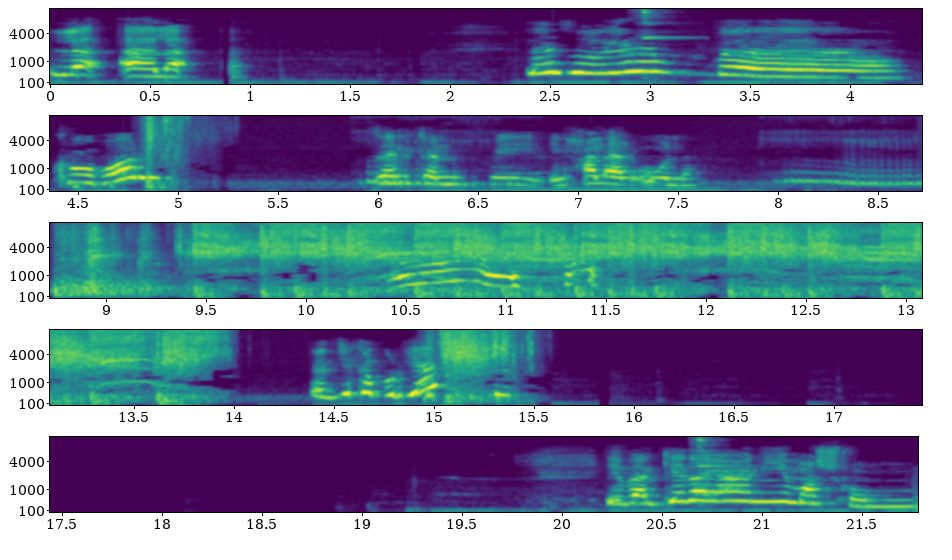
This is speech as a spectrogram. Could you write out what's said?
لا لا. لازم اجرب آه، كروبار زي اللي كان في الحلقة الأولى. أديك كابوريات يبقى كده يعني مشروم.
